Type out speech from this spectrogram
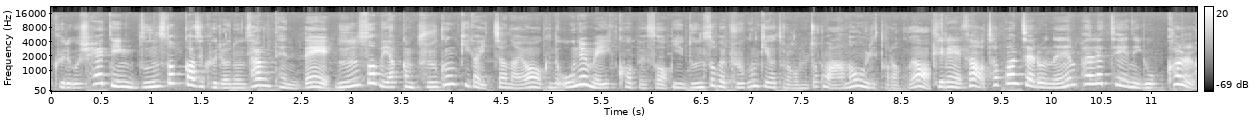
그리고 shading, 눈썹까지 그려놓은 상태인데 눈썹이 약간 붉은기가 있잖아요. 근데 오늘 메이크업에서 이 눈썹에 붉은기가 들어가면 조금 안 어울리더라고요. 그래서 첫 번째로는 팔레트에 있는 이 컬러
